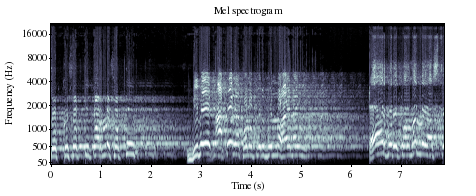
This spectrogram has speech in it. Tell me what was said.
চক্ষু শক্তি, কর্ণ শক্তি, বিবেক আকল এখনও পরিপূর্ণ হয় নাই। এরপরে ক্রমান্বয়ে আস্তে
